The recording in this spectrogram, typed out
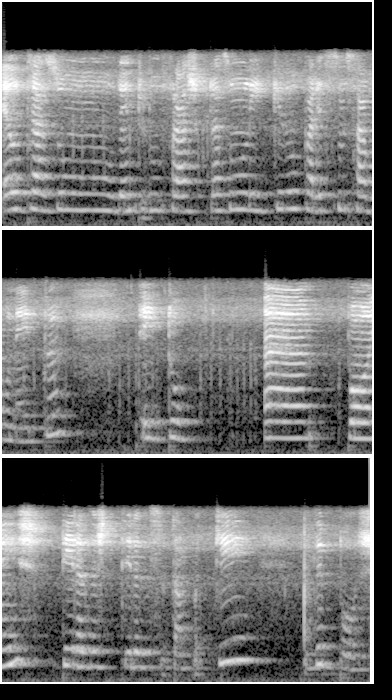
Ele traz um, dentro de um frasco, traz um líquido, parece um sabonete. E tu uh, pões, tiras, este, tiras essa tampa aqui, depois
